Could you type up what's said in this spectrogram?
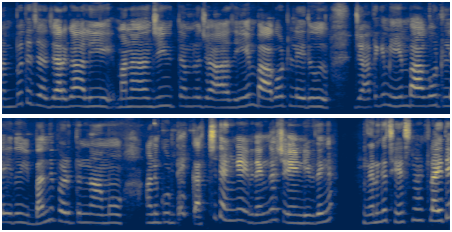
అద్భుత జ జరగాలి. మన జీవితంలో జా ఏం బాగోట్లేదు జాతకం ఏం బాగోట్లేదు ఇబ్బంది పడుతున్నాము అనుకుంటే ఖచ్చితంగా ఈ విధంగా చేయండి. ఈ విధంగా కనుక చేసినట్లయితే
